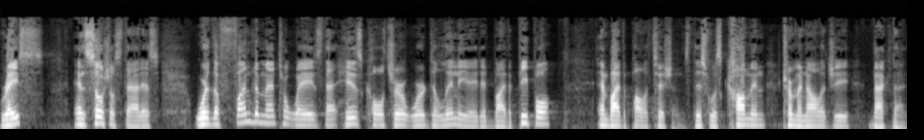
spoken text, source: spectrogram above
race and social status were the fundamental ways that his culture were delineated by the people and by the politicians. This was common terminology back then,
